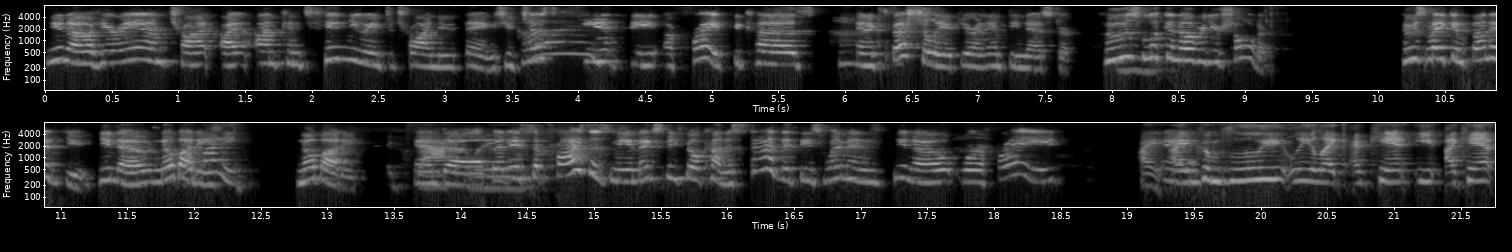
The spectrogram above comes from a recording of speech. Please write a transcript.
you know, here I am trying, I, am continuing to try new things. You just can't be afraid because, and especially if you're an empty nester, who's mm-hmm. looking over your shoulder? Who's making fun of you? You know, nobody's, nobody. nobody. Exactly. And, uh, but it surprises me. It makes me feel kind of sad that these women, you know, were afraid I, I completely like I can't I can't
